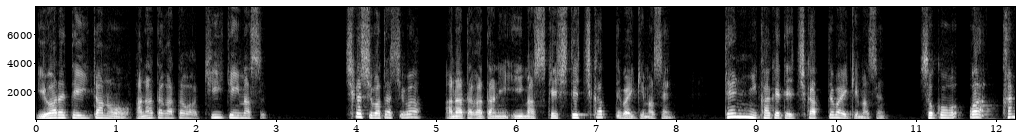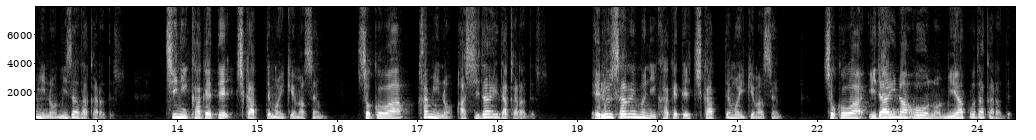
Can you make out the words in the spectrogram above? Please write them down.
言われていたのをあなた方は聞いています。しかし私はあなた方に言います。決して誓ってはいけません。天にかけて誓ってはいけません。そこは神の御座だからです。地にかけて誓ってもいけません。そこは神の足台だからです。エルサレムにかけて誓ってもいけません。そこは偉大な王の都だからです。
